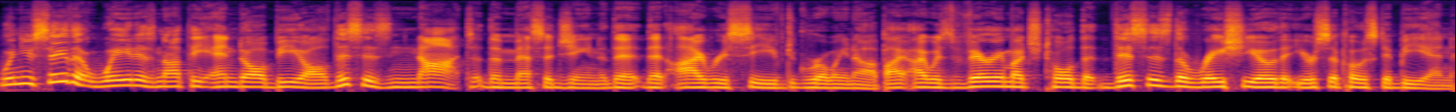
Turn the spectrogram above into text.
When you say that weight is not the end all be all, this is not the messaging that, that I received growing up. I, I, was very much told that this is the ratio that you're supposed to be in.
